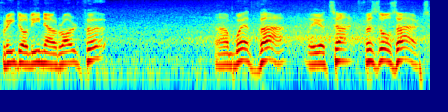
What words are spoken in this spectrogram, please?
Fridolina Rolfö. And with that, the attack fizzles out.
